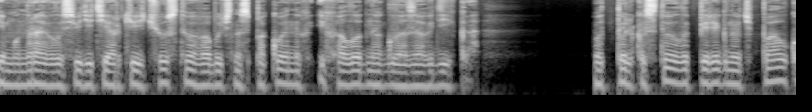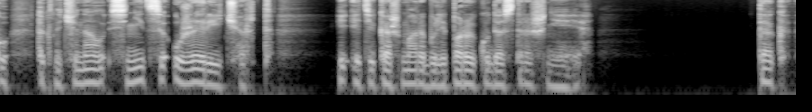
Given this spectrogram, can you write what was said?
Ему нравилось видеть яркие чувства в обычно спокойных и холодных глазах Дика. Вот только стоило перегнуть палку, как начинал сниться уже Ричард, и эти кошмары были порой куда страшнее. Так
